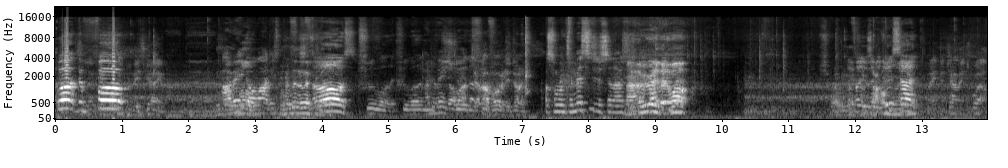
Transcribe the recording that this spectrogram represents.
what the Absolutely fuck? top of his game. I really don't like this. Run Oh, true well, true well. I don't think straight I like that I've already done it. Someone to message us and I was Nah, are we ready then? What? I thought you were going to do this side. Made the challenge well.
